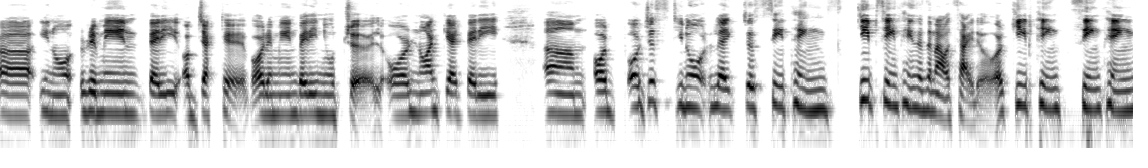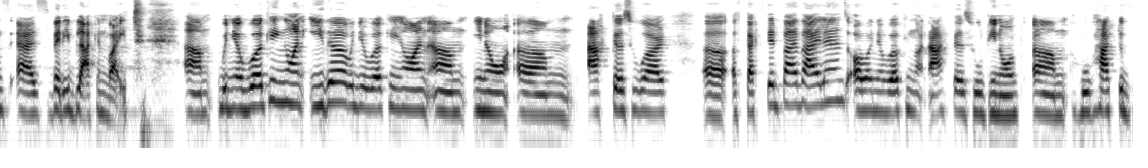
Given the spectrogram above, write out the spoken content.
uh, you know, remain very objective or remain very neutral or not get very, um, or or just you know, like just see things keep seeing things as an outsider or keep seeing things as very black and white. Um, when you're working on either, when you're working on, um, you know, um, actors who are uh, affected by violence, or when you're working on actors who, you know, um, who had to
